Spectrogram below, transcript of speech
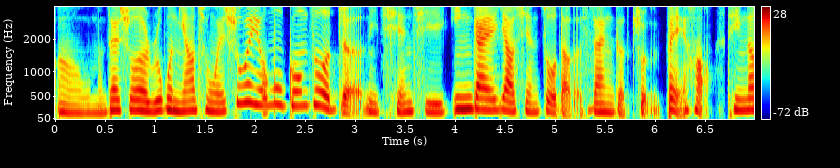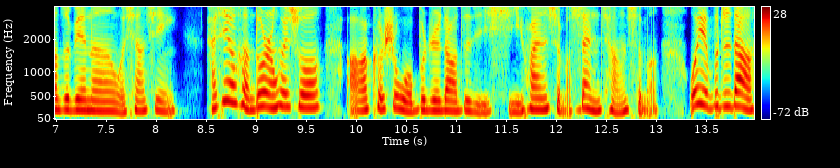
呃我们在说的，如果你要成为数位游牧工作者，你前期应该要先做到的三个准备哈。听到这边呢，我相信。还是有很多人会说啊，可是我不知道自己喜欢什么，擅长什么，我也不知道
